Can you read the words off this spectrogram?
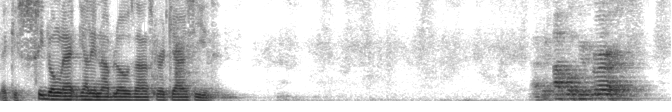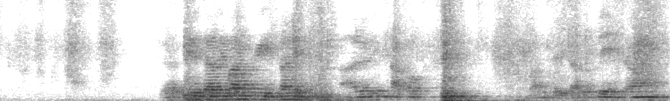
Make you sit down like girl in a blouse and skirt car seat. You have to up up it first. Paint down the concrete on it. Already up up. Concrete have to paint on.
